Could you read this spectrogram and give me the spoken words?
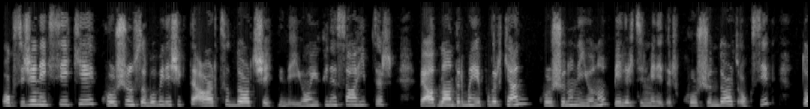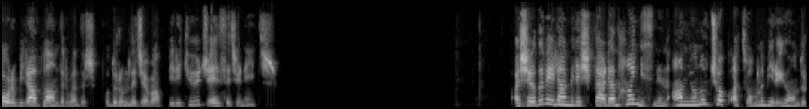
Oksijen eksi 2, kurşunsa bu bileşikte artı 4 şeklinde iyon yüküne sahiptir. Ve adlandırma yapılırken kurşunun iyonu belirtilmelidir. Kurşun 4 oksit doğru bir adlandırmadır. Bu durumda cevap 1, 2, 3 E seçeneğidir. Aşağıda verilen bileşiklerden hangisinin anyonu çok atomlu bir iyondur?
